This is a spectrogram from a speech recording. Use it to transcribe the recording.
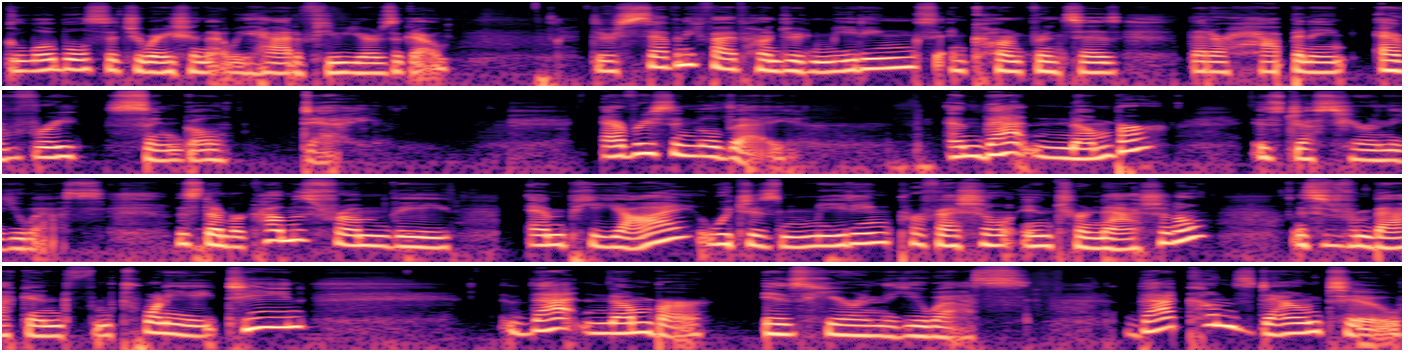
global situation that we had a few years ago. There's 7,500 meetings and conferences that are happening every single day. Every single day. And that number is just here in the US. This number comes from the MPI, which is Meeting Professional International. This is from back in from 2018. That number is here in the US. That comes down to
